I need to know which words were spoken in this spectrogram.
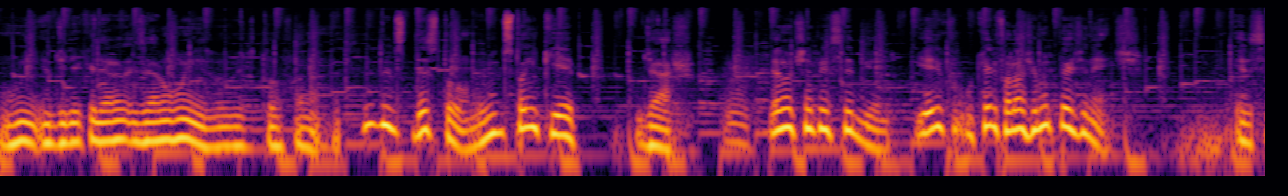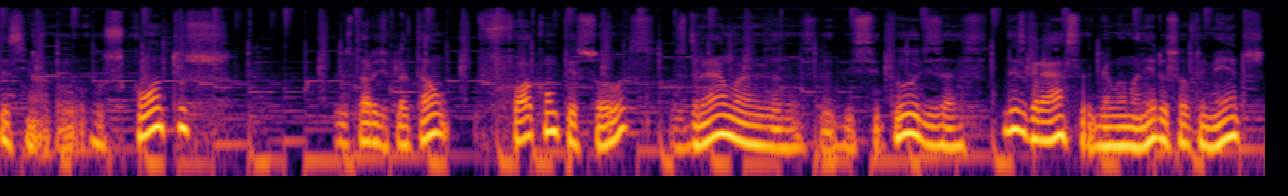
ruins. Eu diria que eles eram ruins, o editor falando. Eles destoam. Eles destoam em quê, de acho? Hum. Eu não tinha percebido. E ele, o que ele falou eu achei muito pertinente. Ele disse assim, ó, os contos do História de Platão focam pessoas, os dramas, as vicissitudes, as desgraças, de alguma maneira, os sofrimentos,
